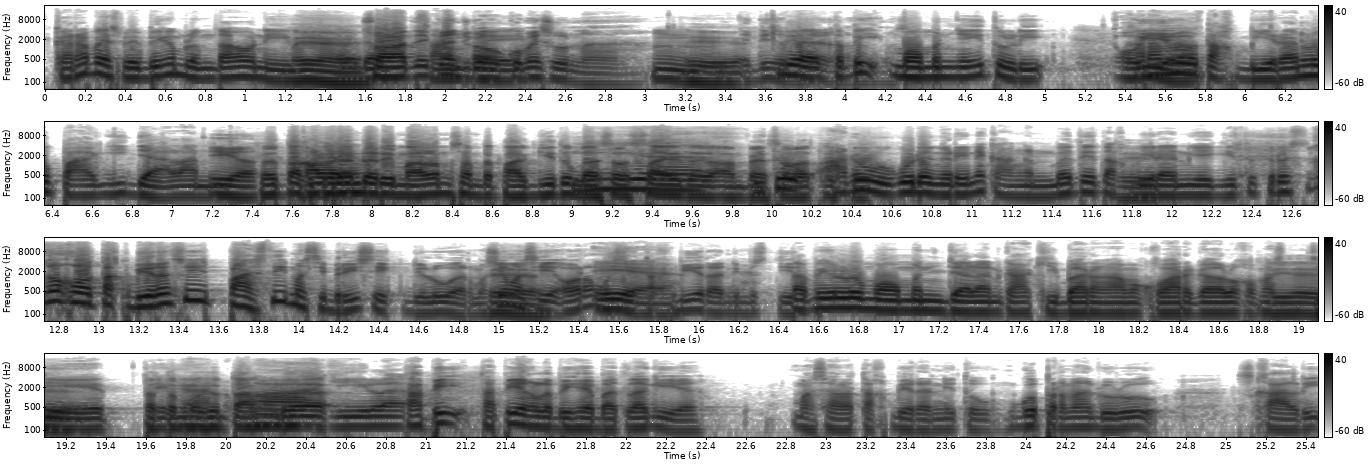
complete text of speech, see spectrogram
karena psbb kan belum tahu nih Iya. Sholat itu kan juga hukumnya sunnah. Hmm. Iya. Jadi Iya, sebenarnya tapi momennya itu li Oh Karena iya. lu takbiran lu pagi jalan. Iya. Kalau takbiran yang- dari malam sampai pagi tuh nggak Iya, selesai tuh sampai itu, sholat itu. Aduh, gue dengerinnya kangen banget ya takbiran kayak gitu terus. Enggak kalau takbiran sih pasti masih berisik di luar. Maksudnya Iya. masih orang masih Iya. takbiran di masjid. Tapi lu mau menjalan kaki bareng sama keluarga lu ke Iya, masjid, ya ketemu kan? tetangga. Wah, gila. Tapi tapi yang lebih hebat lagi ya masalah takbiran itu. Gue pernah dulu sekali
